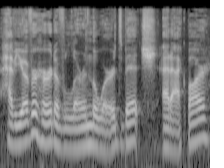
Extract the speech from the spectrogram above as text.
Have you ever heard of Learn the Words Bitch at Akbar?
